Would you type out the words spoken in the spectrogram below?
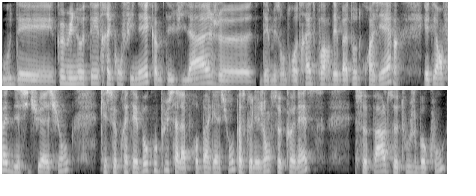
ou des communautés très confinées comme des villages, euh, des maisons de retraite, voire des bateaux de croisière, étaient en fait des situations qui se prêtaient beaucoup plus à la propagation parce que les gens se connaissent, se parlent, se touchent beaucoup,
